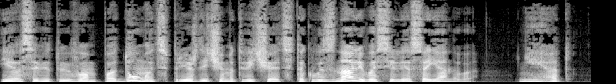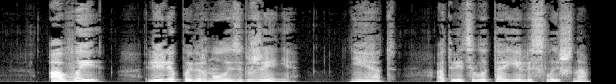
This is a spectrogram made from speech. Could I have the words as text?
Я советую вам подумать, прежде чем отвечать. Так вы знали Василия Саянова? Нет. А вы? Лиля повернулась к Жене. Нет, ответила та еле слышно.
